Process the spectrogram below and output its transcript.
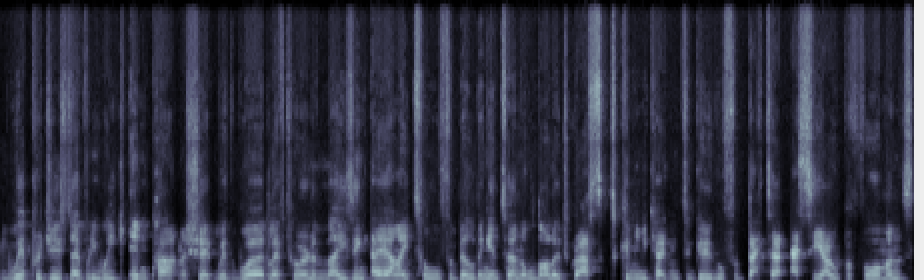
we're produced every week in partnership with Wordlift, who are an amazing AI tool for building internal knowledge graphs to communicate them to Google for better SEO performance.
